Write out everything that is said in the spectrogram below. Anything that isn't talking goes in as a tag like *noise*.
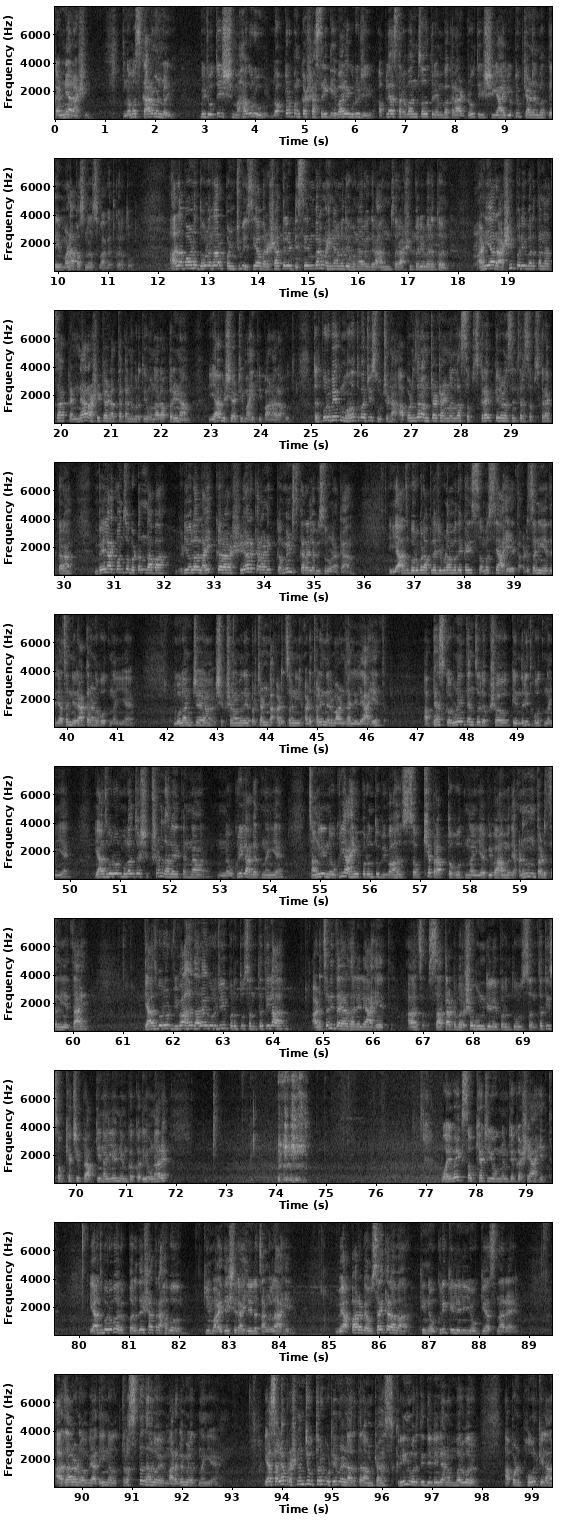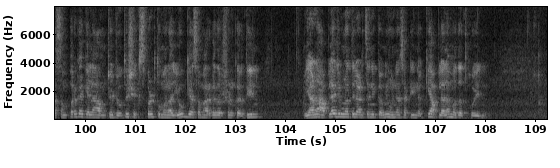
कन्या राशी. नमस्कार मंडळी. मी ज्योतिष महागुरु डॉक्टर पंकज शास्त्री घेवारे गुरुजी आपल्या सर्वांचं त्र्यंबकराट ज्योतिष या यूट्यूब चॅनलमध्ये मनापासून स्वागत करतो. आज आपण दोन हजार पंचवीस या वर्षातील डिसेंबर महिन्यामध्ये होणारं ग्रहांचं राशी परिवर्तन आणि या राशी परिवर्तनाचा कन्या राशीच्या जातकांवरती होणारा परिणाम या विषयाची माहिती पाहणार आहोत. तत्पूर्वी एक महत्त्वाची सूचना. आपण जर आमच्या चॅनलला सबस्क्राईब केलं नसेल तर सबस्क्राईब करा. बेल आयकॉनचं बटन दाबा. व्हिडिओला लाईक करा शेअर करा आणि कमेंट्स करायला विसरू नका. याचबरोबर आपल्या जीवनामध्ये काही समस्या आहेत अडचणी आहेत ज्याचं निराकरण होत नाही आहे मुलांच्या शिक्षणामध्ये प्रचंड अडचणी अडथळे निर्माण झालेले आहेत. अभ्यास करूनही त्यांचं लक्ष केंद्रित होत नाही आहे याचबरोबर मुलांचं शिक्षण झालं आहे त्यांना नोकरी लागत नाही आहे चांगली नोकरी आहे परंतु विवाह सौख्य प्राप्त होत नाही. आहे विवाहामध्ये अनंत अडचणी येत आहे. त्याचबरोबर विवाह झालाय गुरुजी परंतु संततीला अडचणी तयार झालेल्या आहेत. आज सात आठ वर्ष होऊन गेले परंतु संतती सौख्याची प्राप्ती नाहीये नेमकं कधी होणार आहे? *clears throat* वैवाहिक सौख्याचे योग नेमके कसे आहेत? याचबरोबर परदेशात राहावं की मायदेशी राहिलेलं चांगलं आहे? व्यापार व्यवसाय करावा की नोकरी केलेली योग्य असणार आहे? आजारानं व्याधीनं त्रस्त झालोय मार्ग मिळत नाही आहे या सगळ्या प्रश्नांची उत्तर कुठे मिळणार? तर आमच्या स्क्रीनवरती दिलेल्या नंबरवर आपण फोन केला संपर्क केला. आमचे ज्योतिष एक्सपर्ट तुम्हाला योग्य असं मार्गदर्शन करतील. यानं आपल्या जीवनातील अडचणी कमी होण्यासाठी नक्की आपल्याला मदत होईल.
